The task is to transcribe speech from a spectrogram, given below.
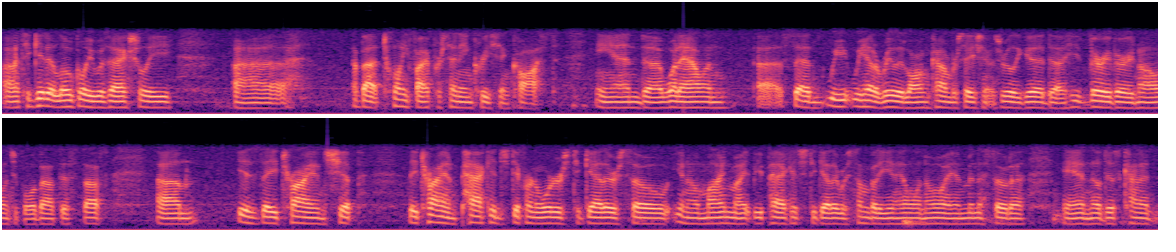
uh, to get it locally was actually uh, about 25% increase in cost. And uh, what Alan uh, said, we, we had a really long conversation. It was really good. Uh, he's very, very knowledgeable about this stuff. Um, is they try and ship, they try and package different orders together. So you know, mine might be packaged together with somebody in Illinois and Minnesota, and they'll just kind of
